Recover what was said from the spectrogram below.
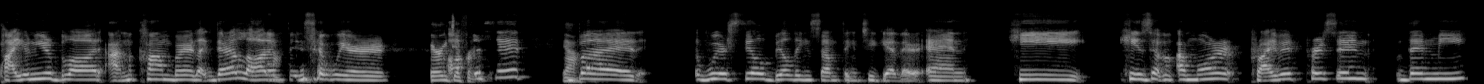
pioneer blood, I'm a convert. Like there are a lot yeah. of things that we're very different. Opposite, yeah. But we're still building something together and he he's a, a, more private person than me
